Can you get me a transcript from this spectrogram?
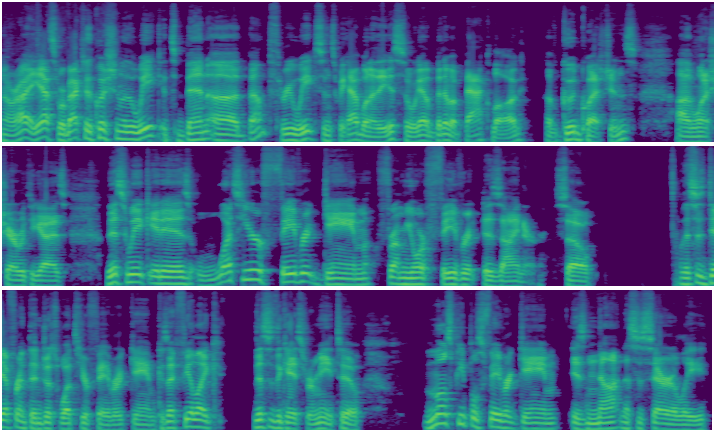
All right. Yes, we're back to the question of the week. It's been uh, about three weeks since we had one of these, so we got a bit of a backlog of good questions uh, I want to share with you guys. This week it is what's your favorite game from your favorite designer? So this is different than just what's your favorite game because I feel like this is the case for me too. Most people's favorite game is not necessarily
